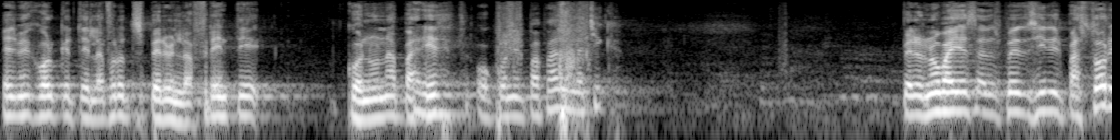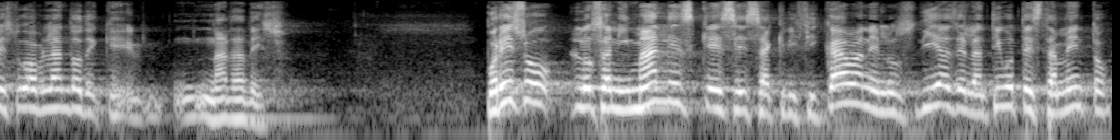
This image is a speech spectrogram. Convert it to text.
es mejor que te la frotes, pero en la frente con una pared o con el papá de la chica. Pero no vayas a después decir, el pastor estuvo hablando de que nada de eso. Por eso los animales que se sacrificaban en los días del Antiguo Testamento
